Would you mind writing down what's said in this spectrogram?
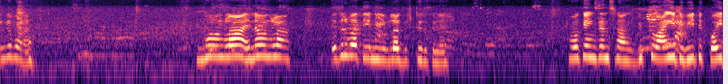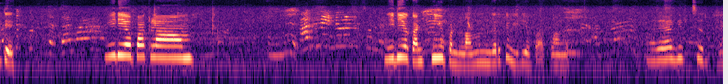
எங்கே போனேன். என்ன வாங்கலாம் என்ன வாங்கலாம்? எதிர்பார்த்திய நீ இவ்வளோ கிஃப்ட் இருக்குன்னு? ஓகேங்க ஃப்ரெண்ட்ஸ் நாங்கள் கிஃப்ட் வாங்கிட்டு வீட்டுக்கு போயிட்டு வீடியோ பார்க்கலாம். வீடியோ கண்டினியூ பண்ணலாம். இங்கே இருக்க வீடியோ பார்க்கலாங்க. நிறையா கிஃப்ட்ஸ் இருக்கு.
